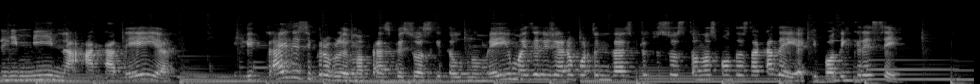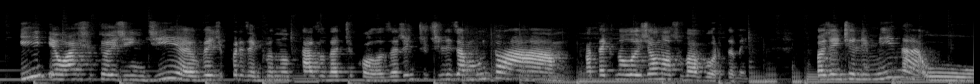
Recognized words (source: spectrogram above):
elimina a cadeia, ele traz esse problema para as pessoas que estão no meio, mas ele gera oportunidades para as pessoas que estão nas pontas da cadeia, que podem crescer. E eu acho que hoje em dia, eu vejo, por exemplo, no caso da Ticolas, a gente utiliza muito a, a tecnologia ao nosso favor também. Então, a gente elimina o,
